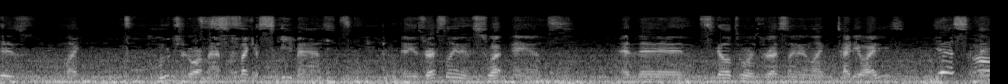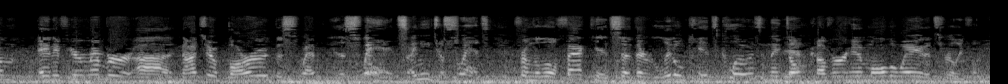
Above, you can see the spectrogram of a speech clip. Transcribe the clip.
his like luchador mask. It's like a ski mask, and he's wrestling in sweatpants. And then Skeletor is wrestling in like tidy whities. yes, um, and if you remember, uh, Nacho borrowed the sweat, the sweats. I need your sweats from the little fat kids, so they're little kids' clothes, and they don't Yeah. cover him all the way, and it's really funny.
